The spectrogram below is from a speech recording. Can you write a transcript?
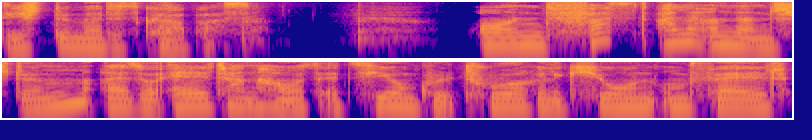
die Stimme des Körpers. Und fast alle anderen Stimmen, also Elternhaus, Erziehung, Kultur, Religion, Umfeld,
